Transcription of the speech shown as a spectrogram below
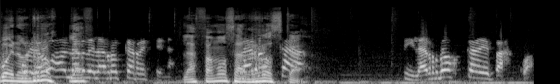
Bueno, vamos a hablar la, de la rosca rellena. la famosa La rosca. Sí, la rosca de Pascua.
